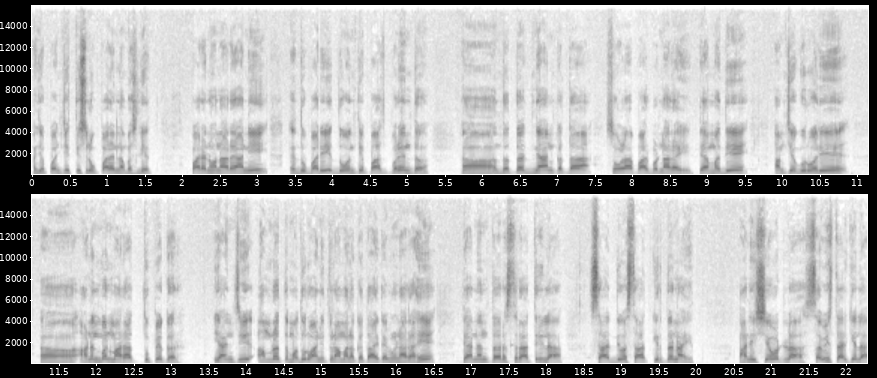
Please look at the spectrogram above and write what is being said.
म्हणजे पंचवीस तीस लोक पारायणला बसलेत. पारायण होणार आहे आणि दुपारी दोन ते पाचपर्यंत अ, दत्त ज्ञान कथा सोहळा पार पडणार आहे. त्यामध्ये आमचे गुरुवारी आनंदबन महाराज तुपेकर यांची अमृत मधुर वाणीतून आम्हाला कथा ऐकायला मिळणार आहे. त्यानंतर रात्रीला सात दिवस सात कीर्तन आहेत. आणि शेवटला सव्वीस तारखेला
